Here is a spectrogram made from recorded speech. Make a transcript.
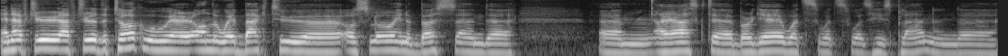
And after after the talk, we were on the way back to uh, Oslo in a bus, and uh, um, I asked uh, Borge what's what's what's his plan, and uh,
